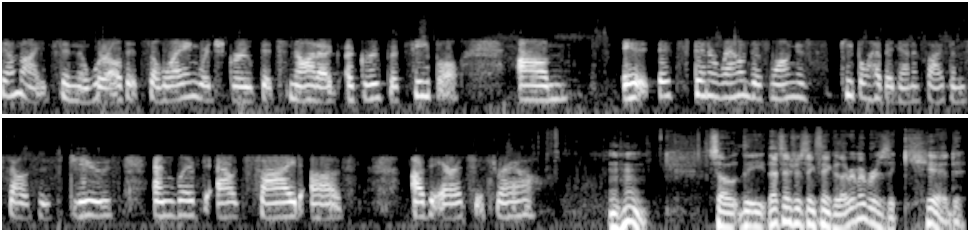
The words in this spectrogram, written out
Semites in the world. It's a language group. It's not a, a group of people. Um, it, it's been around as long as people have identified themselves as Jews and lived outside of of Eretz Israel. Mm-hmm. So the that's an interesting thing because I remember as a kid.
